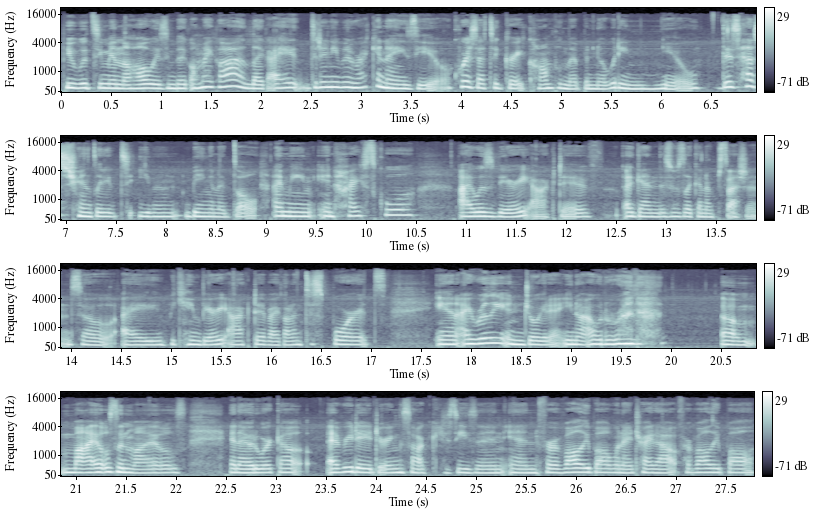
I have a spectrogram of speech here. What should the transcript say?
people would see me in the hallways and be like, oh my God, like I didn't even recognize you. Of course, that's a great compliment, but nobody knew. This has translated to even being an adult. I mean, in high school, I was very active. Again, this was like an obsession. So I became very active. I got into sports and I really enjoyed it. You know, I would run um, miles and miles, and I would work out every day during soccer season. And for volleyball, when I tried out for volleyball,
